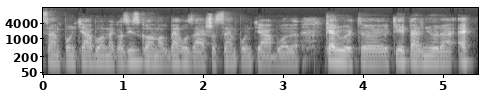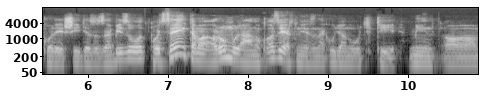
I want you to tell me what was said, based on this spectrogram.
szempontjából, meg az izgalmak behozása szempontjából került képernyőre ekkor és így ez az epizód, hogy szerintem a Romulánok azért néznek ugyanúgy ki, mint a,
